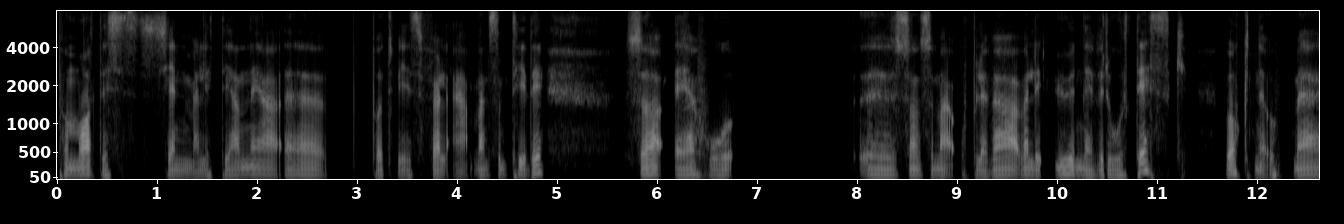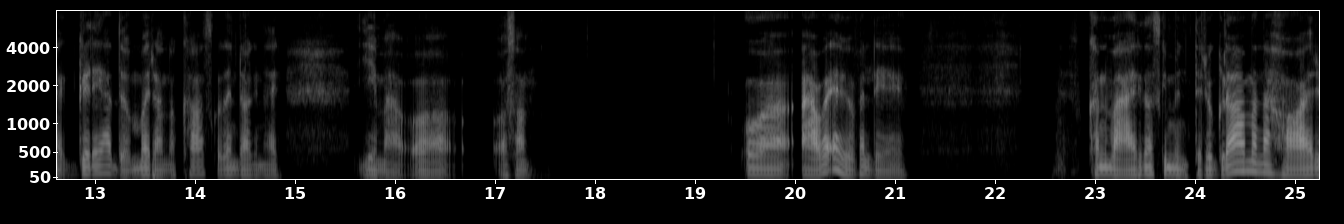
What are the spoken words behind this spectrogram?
på en måte kjenne meg litt igjen i ja, eh, på et vis, føler jeg. Men samtidig så er hun eh, sånn som jeg opplever, veldig unevrotisk. Våkner opp med glede om morgenen, og hva skal den dagen her gi meg, og, og sånn. Og jeg er jo veldig Kan være ganske munter og glad, men jeg har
